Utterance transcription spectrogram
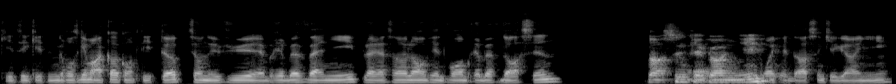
qui était, qui est une grosse game encore contre les tops. Tu sais, on a vu euh, Brébeuf-Vanier, puis le reste, là, on vient de voir Brébeuf-Dawson. Dawson qui a Euh, gagné. ouais, c'est Dawson qui a gagné.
